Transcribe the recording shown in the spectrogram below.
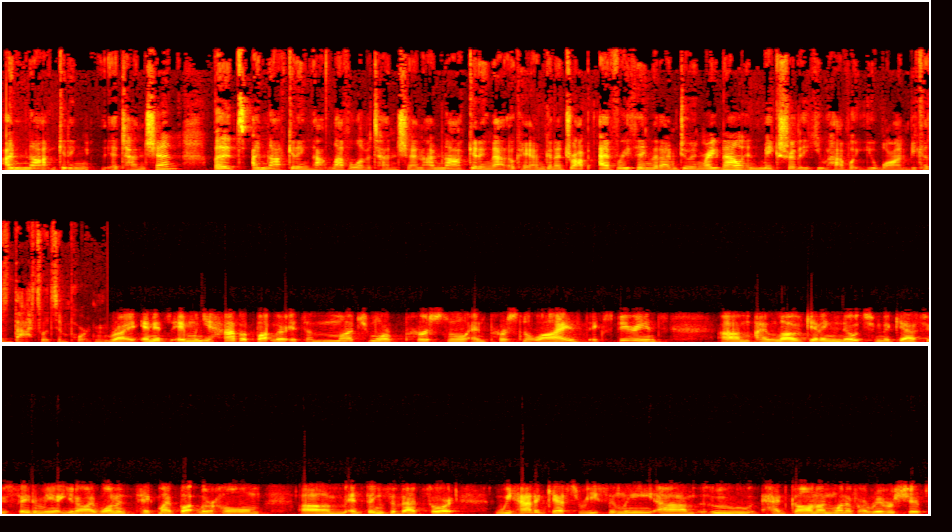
I'm not getting attention, but it's I'm not getting that level of attention. I'm not getting that, okay, I'm going to drop everything that I'm doing right now and make sure that you have what you want because that's what's important. Right. And it's and when you have a butler, it's a much more personal and personalized experience. Um, I love getting notes from the guests who say to me, you know, I want to take my butler home um, and things of that sort. We had a guest recently um, who had gone on one of our river ships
